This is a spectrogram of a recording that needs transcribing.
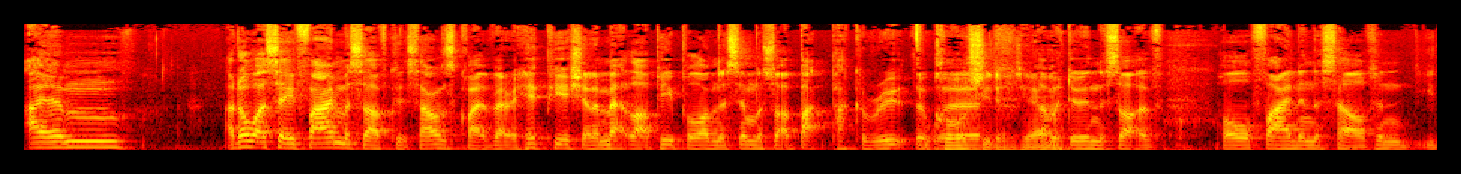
I um, I don't want to say find myself because it sounds quite very hippie-ish, and I met a lot of people on the similar sort of backpacker route that were did, yeah. that were doing the sort of whole finding themselves. And you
